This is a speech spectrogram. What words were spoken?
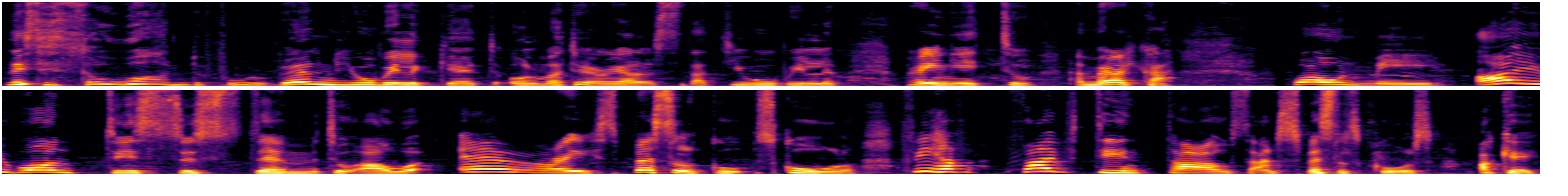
this is so wonderful. When you will get all materials that you will bring it to America, phone me. I want this system to our every special school. We have 15,000 special schools. Okay,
